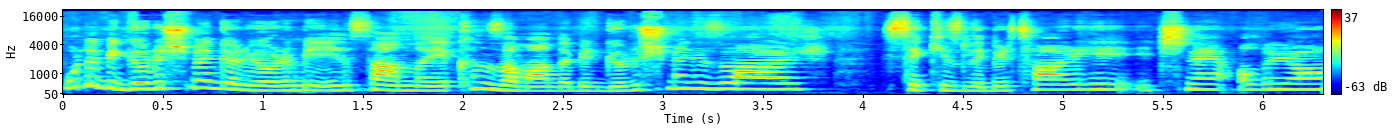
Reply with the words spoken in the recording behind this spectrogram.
Burada bir görüşme görüyorum. Bir insanla yakın zamanda bir görüşmeniz var. Sekizli bir tarihi içine alıyor.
